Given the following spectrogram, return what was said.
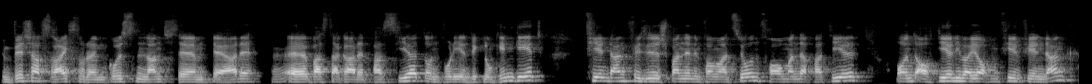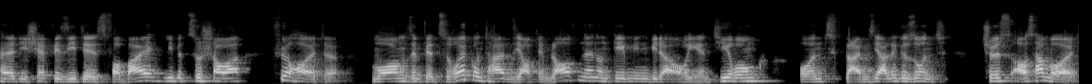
im wirtschaftsreichsten oder im größten Land der, der Erde, äh, was da gerade passiert und wo die Entwicklung hingeht. Vielen Dank für diese spannenden Informationen, Frau Mandapatil. Und auch dir, lieber Jochen, vielen, vielen Dank. Äh, die Chefvisite ist vorbei, liebe Zuschauer, für heute. Morgen sind wir zurück und halten Sie auf dem Laufenden und geben Ihnen wieder Orientierung. Und bleiben Sie alle gesund. Tschüss aus Hamburg.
